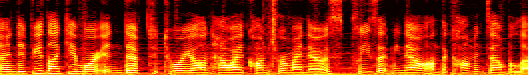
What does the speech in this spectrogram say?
And if you'd like a more in-depth tutorial on how I contour my nose, please let me know on the comment down below.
